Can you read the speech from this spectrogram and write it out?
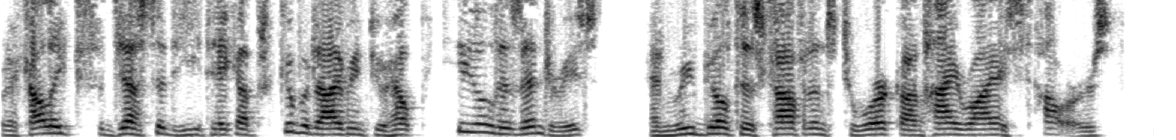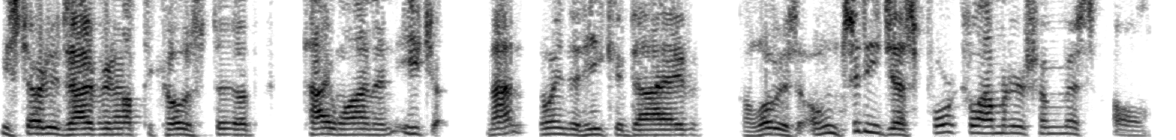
When a colleague suggested he take up scuba diving to help heal his injuries and rebuild his confidence to work on high-rise towers, he started diving off the coast of Taiwan and Egypt, not knowing that he could dive below his own city just four kilometers from his home.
